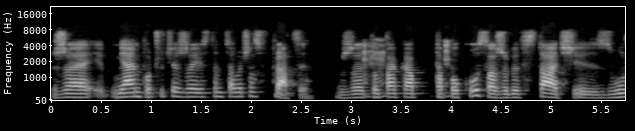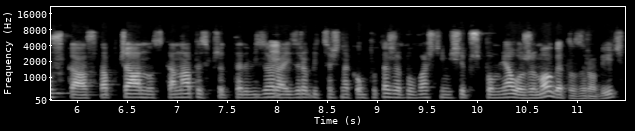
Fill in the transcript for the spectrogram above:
że miałem poczucie, że jestem cały czas w pracy, że to mhm. taka ta pokusa, żeby wstać z łóżka, z tapczanu, z kanapy, sprzed telewizora mhm. i zrobić coś na komputerze, bo właśnie mi się przypomniało, że mogę to zrobić,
